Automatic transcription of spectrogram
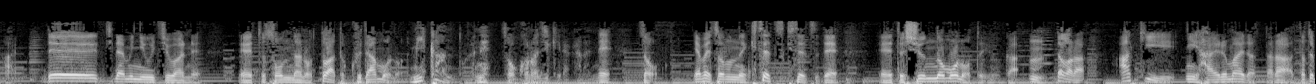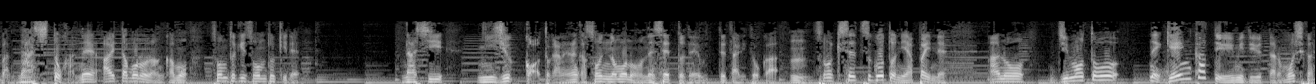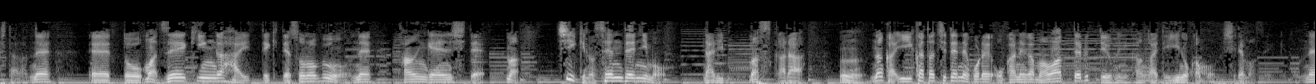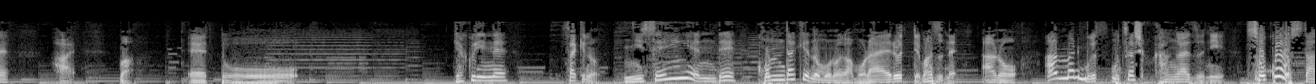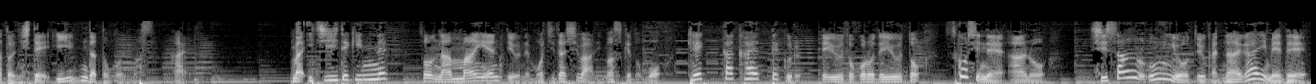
はい。で、ちなみにうちはね、えっ、と、そんなのと、あと果物、みかんとかね、そう、この時期だからね、そう。やっぱりそのね、季節季節で、えっ、と、旬のものというか、うん。だから、秋に入る前だったら、例えば梨とかね、ああいったものなんかも、その時その時で、梨20個とかね、なんかそんなものをね、セットで売ってたりとか、うん。その季節ごとにやっぱりね、あの、地元、ね、原価っていう意味で言ったらもしかしたらね、えー、っと、まあ、税金が入ってきて、その分をね、還元して、まあ、地域の宣伝にもなりますから、うん、なんかいい形でね、これお金が回ってるっていう風に考えていいのかもしれませんけどね。はい。まあ、えー、っと、逆にね、さっきの2000円でこんだけのものがもらえるって、まずね、あの、あんまり難しく考えずに、そこをスタートにしていいんだと思います。はい。まあ、一時的にね、その何万円っていうね、持ち出しはありますけども、結果返ってくるっていうところで言うと、少しね、あの、資産運用というか長い目で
